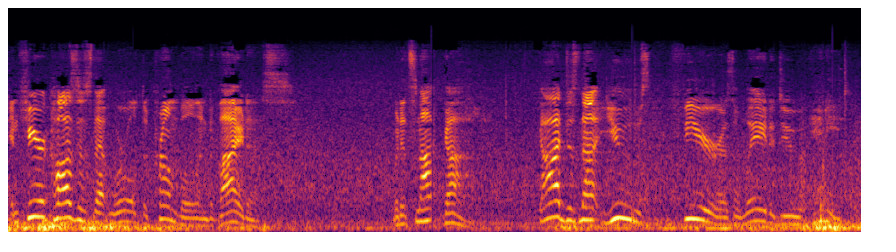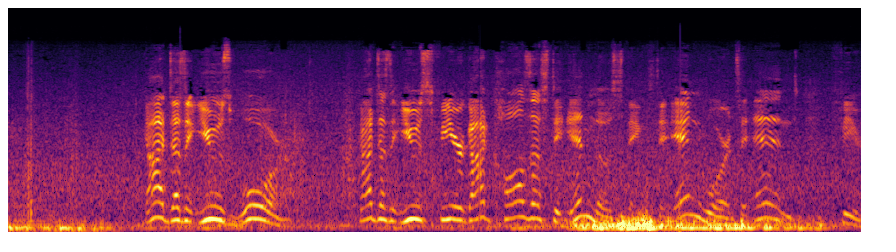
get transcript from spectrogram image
And fear causes that world to crumble and divide us. But it's not God. God does not use fear as a way to do anything. God doesn't use war. God doesn't use fear. God calls us to end those things, to end war, to end fear.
